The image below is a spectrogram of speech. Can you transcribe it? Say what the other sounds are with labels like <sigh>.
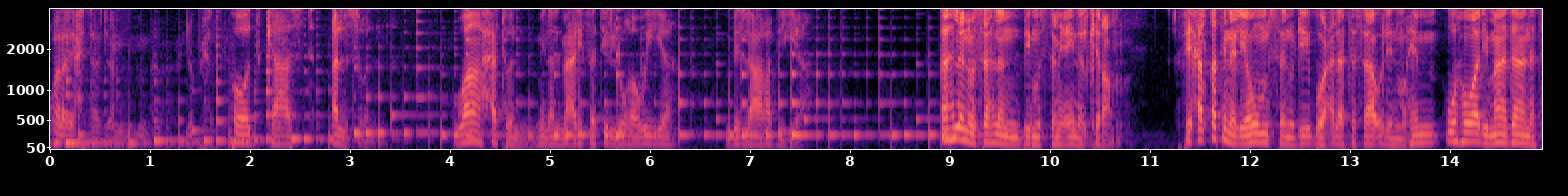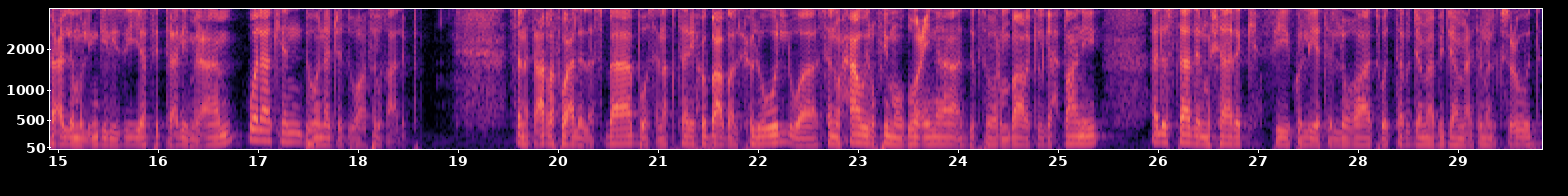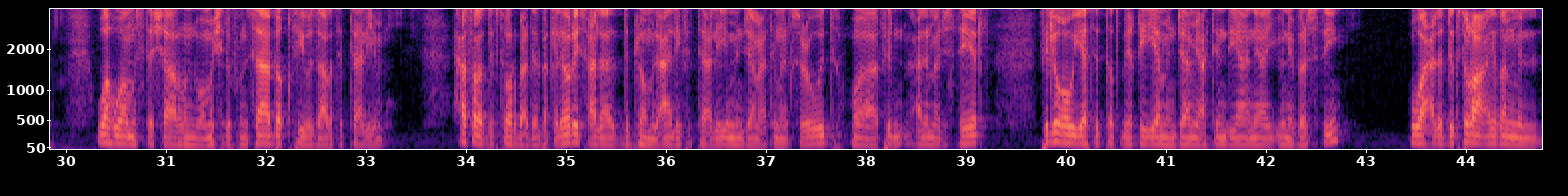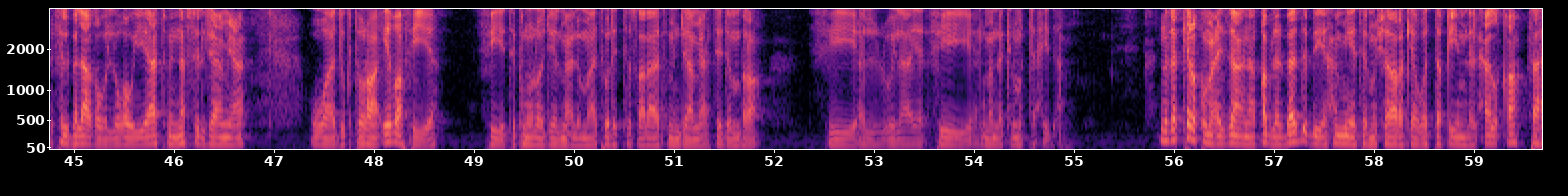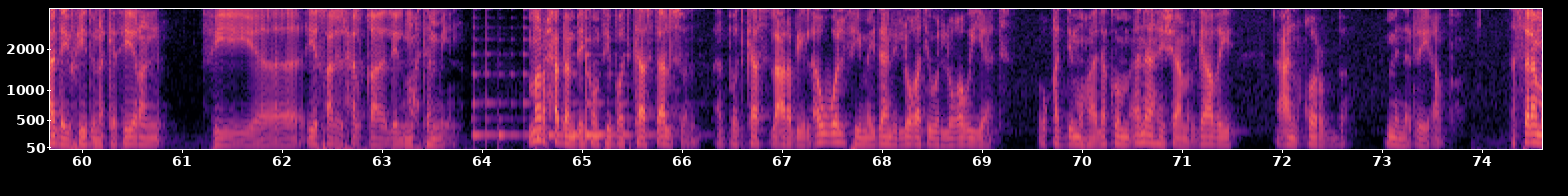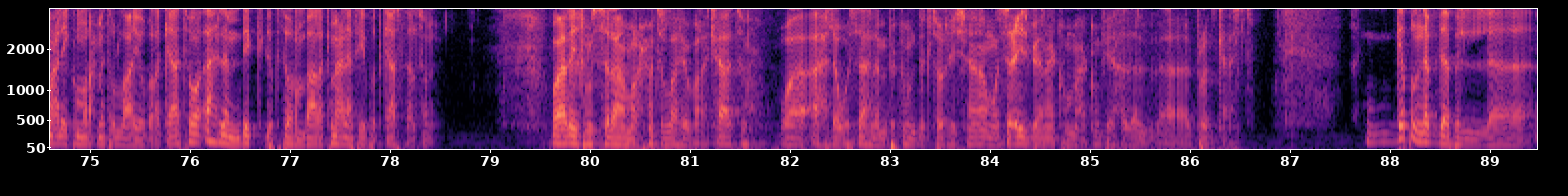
ولا يحتاج أن نبحر فيه. بودكاست ألسن واحة من المعرفة اللغوية بالعربية أهلا وسهلا بمستمعينا الكرام. في حلقتنا اليوم سنجيب على تساؤل مهم وهو لماذا نتعلم الإنجليزية في التعليم العام ولكن دون جدوى في الغالب. سنتعرف على الأسباب وسنقترح بعض الحلول وسنحاور في موضوعنا الدكتور مبارك القحطاني الأستاذ المشارك في كلية اللغات والترجمة بجامعة الملك سعود وهو مستشار ومشرف سابق في وزارة التعليم. حصل الدكتور بعد البكالوريوس على الدبلوم العالي في التعليم من جامعة الملك سعود وفي على الماجستير في اللغويات التطبيقية من جامعة إنديانا يونيفرسيتي وعلى الدكتوراه أيضا من في البلاغة واللغويات من نفس الجامعة ودكتوراه إضافية في تكنولوجيا المعلومات والاتصالات من جامعة إدنبرا في الولاية في المملكة المتحدة. نذكركم أعزائنا قبل البدء بأهمية المشاركة والتقييم للحلقة فهذا يفيدنا كثيرا في آه، إيصال الحلقة للمهتمين. مرحبا بكم في بودكاست ألسن البودكاست العربي الأول في ميدان اللغة واللغويات أقدمها لكم أنا هشام القاضي عن قرب من الرياض. السلام عليكم ورحمة الله وبركاته. أهلا بك دكتور مبارك معنا في بودكاست ألسن. وعليكم السلام ورحمة الله وبركاته وأهلا وسهلا بكم دكتور هشام وسعيد بأن أكون معكم في هذا ال- البرودكاست. قبل نبدأ بال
